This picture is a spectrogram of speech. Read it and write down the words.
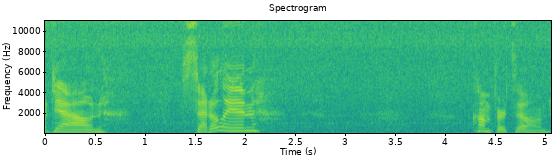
It down. Settle in. Comfort zone.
